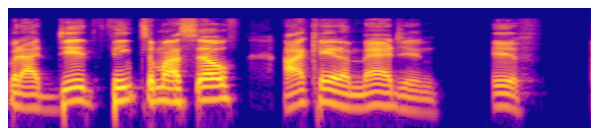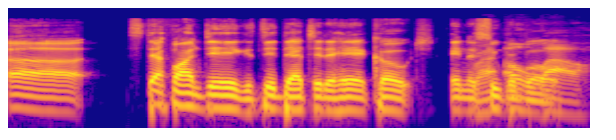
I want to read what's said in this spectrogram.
but I did think to myself, I can't imagine if uh Stefon Diggs did that to the head coach in the Right. Super oh, Bowl. wow.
